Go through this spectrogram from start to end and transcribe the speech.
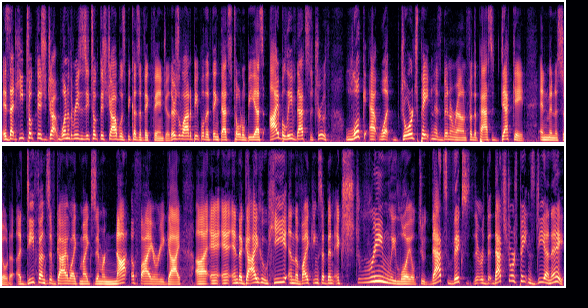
is that he took this job. One of the reasons he took this job was because of Vic Fangio. There's a lot of people that think that's total BS. I believe that's the truth. Look at what George Paton has been around for the past decade in Minnesota. A defensive guy like Mike Zimmer, not a fiery guy, uh, and, and a guy who he and the Vikings have been extremely loyal to. That's Vic's. That's George Paton's DNA.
